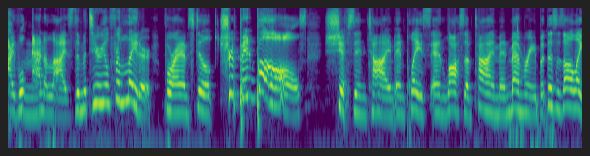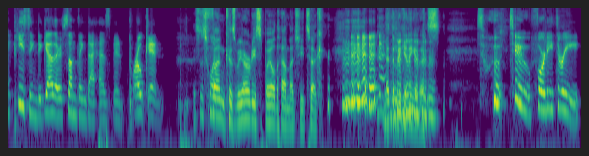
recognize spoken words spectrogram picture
I will analyze the material for later, for I am still tripping balls. Shifts in time and place and loss of time and memory, but this is all like piecing together something that has been broken. This is fun because we already spoiled how much he took at the beginning of this. 243.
